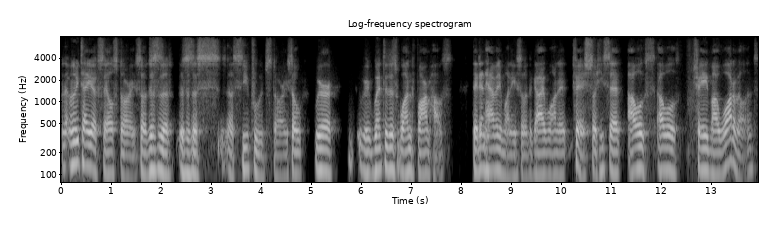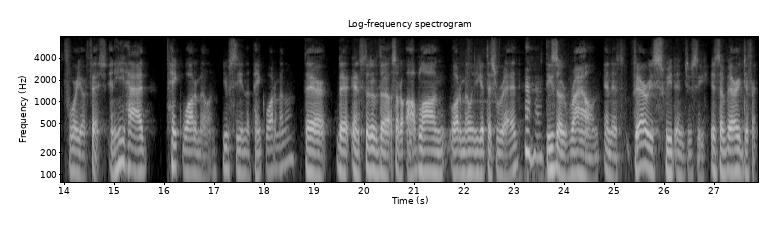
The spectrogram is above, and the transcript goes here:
Let me tell you a sales story. So this is a, this is a a, seafood story. So we're, we went to this one farmhouse. They didn't have any money. So the guy wanted fish. So he said, I will, I will trade my watermelons for your fish. And he had pink watermelon. You've seen the pink watermelon. They're, they're, instead of the sort of oblong watermelon, you get this red. uh-huh. These are round and it's very sweet and juicy. It's a very different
